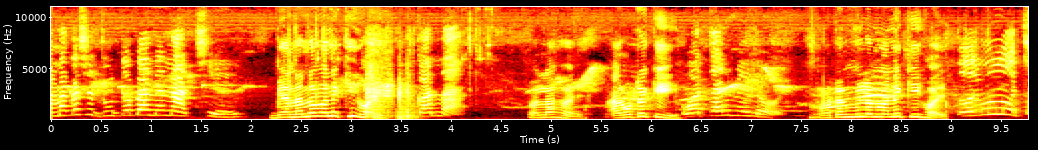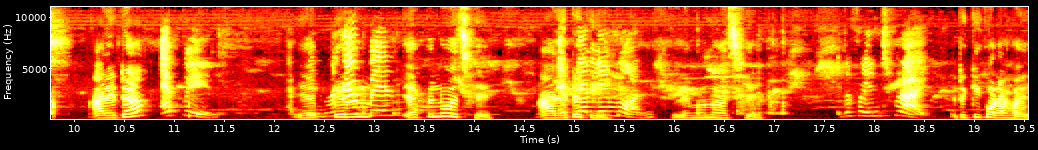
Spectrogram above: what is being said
আমার কাছে দুটো ব্যানানা আছে। ব্যানানা মানে কি হয়? কলা হয়। আর ওটা কি? ওয়াটারমেলন মানে কি হয়? আর এটা? অ্যাপেল অ্যাপেল অ্যাপেলও আছে। আর এটা কি? লেমনও আছে। এটা কি করা হয়?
